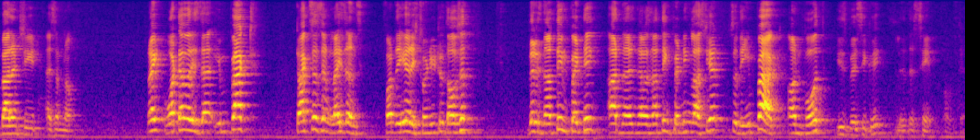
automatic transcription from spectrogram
balance sheet as of now. Right? Whatever is the impact, taxes and license for the year is 22,000. There is nothing pending or there was nothing pending last year. So the impact on both is basically the same out there.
